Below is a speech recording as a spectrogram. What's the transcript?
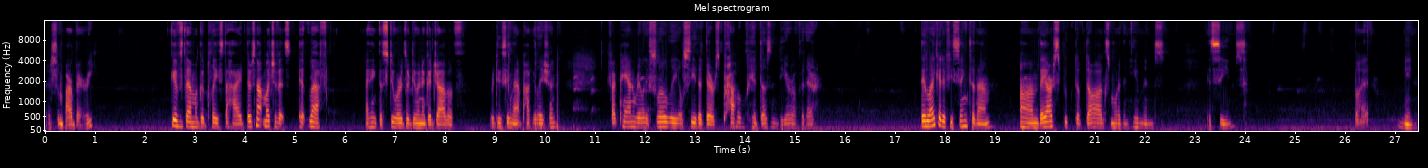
there's some barberry. Gives them a good place to hide. There's not much of it, it left. I think the stewards are doing a good job of reducing that population. If I pan really slowly, you'll see that there's probably a dozen deer over there. They like it if you sing to them. Um, they are spooked of dogs more than humans, it seems. But, I mean,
